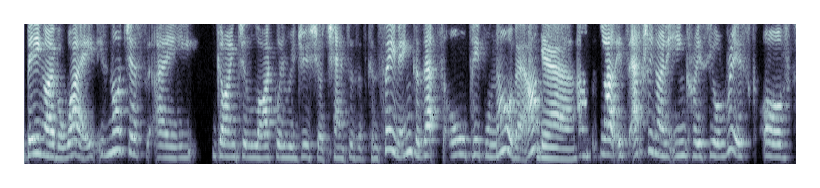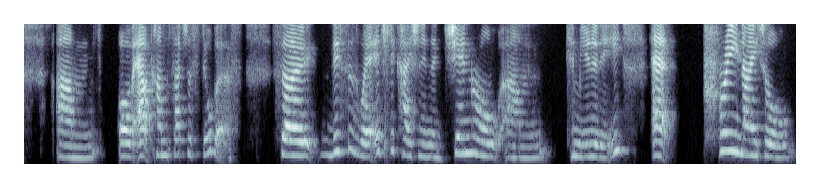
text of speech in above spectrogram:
being overweight is not just a going to likely reduce your chances of conceiving because that's all people know about. Yeah. Um, but it's actually going to increase your risk of um, of outcomes such as stillbirth. So this is where education in the general um, community at prenatal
